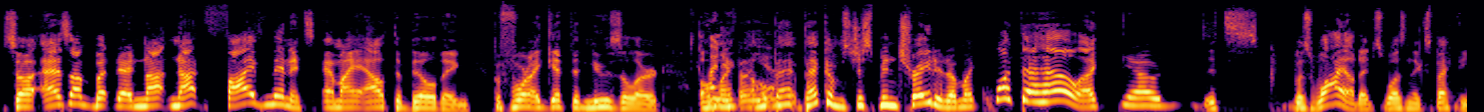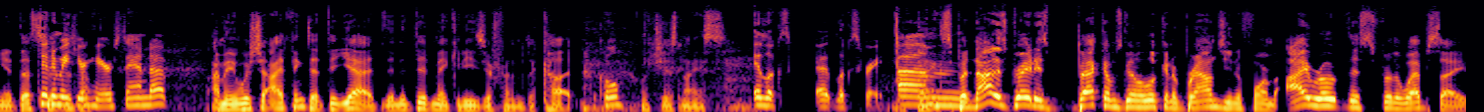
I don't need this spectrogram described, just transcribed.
So as I'm, but uh, not not five minutes am I out the building before I get the news alert. Oh On my, phone, oh yeah. Be- Beckham's just been traded. I'm like, what the hell? I, you know, it's was wild. I just wasn't expecting it. That's Did it make your hair stand up? I mean, which I think that the, yeah, and it did make it easier for them to cut. Cool. which is nice. It looks it looks great. Um, Thanks, but not as great as Beckham's to look in a Browns uniform. I wrote this for the website,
